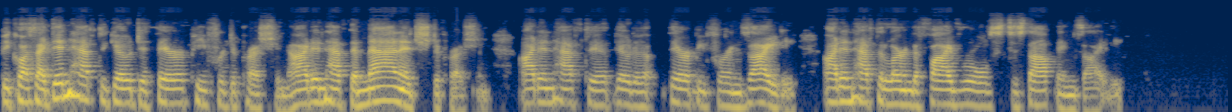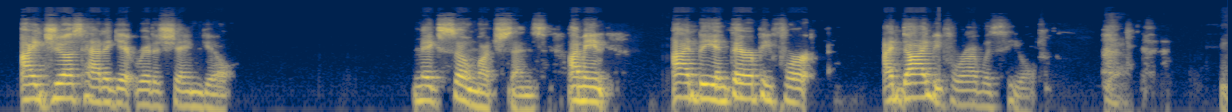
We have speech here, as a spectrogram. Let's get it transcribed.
because I didn't have to go to therapy for depression. I didn't have to manage depression. I didn't have to go to therapy for anxiety. I didn't have to learn the five rules to stop anxiety. I just had to get rid of shame guilt. Makes so much sense. I mean, I'd be in therapy for, I'd die before I was healed. Yeah.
